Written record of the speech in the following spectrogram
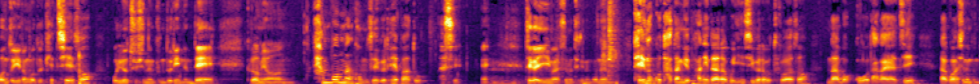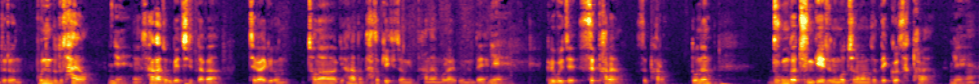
먼저 이런 것들 캐치해서 올려주시는 분들이 있는데 그러면 한 번만 검색을 해봐도 사실 예. 제가 이 말씀을 드리는 거는 대놓고 다단계 판이다라고 인식을 하고 들어와서 나 먹고 나가야지 라고 하시는 분들은 본인들도 사요 예. 예, 사가지고 며칠 있다가 제가 알기로는 전화기 하나당 다섯 개 계정이 가능한 걸로 알고 있는데 예. 그리고 이제 쓱 팔아요 쓱 팔어 또는 누군가 중개해 주는 것처럼 하면서 내 걸 싹 팔아요 예. 어.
